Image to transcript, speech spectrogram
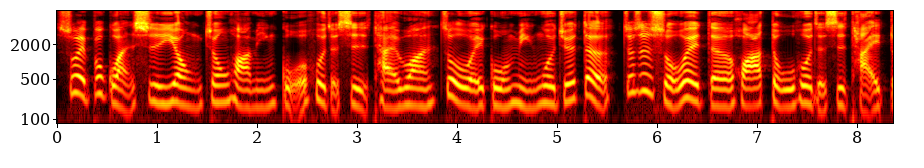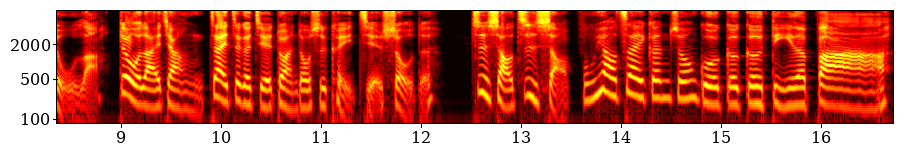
所以，不管是用中华民国或者是台湾作为国民，我觉得就是所谓的华独或者是台独啦。对我来讲，在这个阶段都是可以接受的。至少至少不要再跟中国哥哥敌了吧。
